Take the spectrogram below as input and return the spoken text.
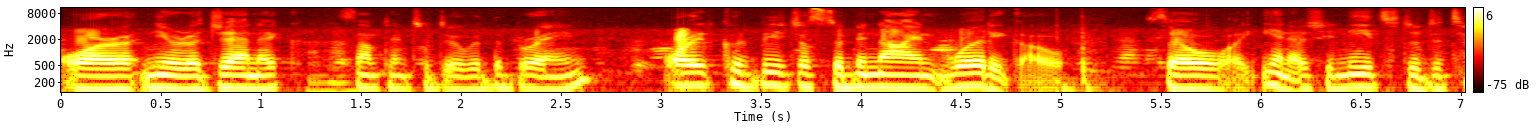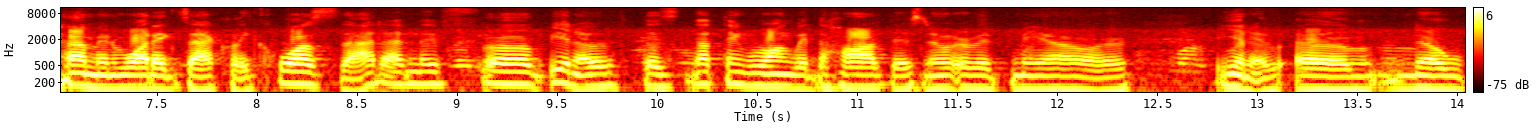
or neurogenic, something to do with the brain, or it could be just a benign vertigo. So, you know, she needs to determine what exactly caused that, and if, uh, you know, if there's nothing wrong with the heart, there's no arrhythmia or you know, um, know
